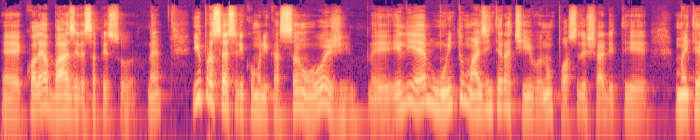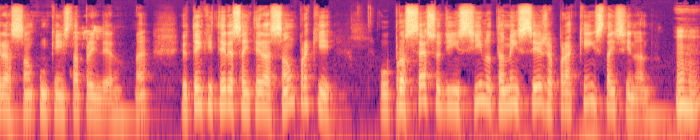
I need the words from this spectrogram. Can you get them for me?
é, qual é a base dessa pessoa. Né? E o processo de comunicação hoje, né, ele é muito mais interativo. Eu não posso deixar de ter uma interação com quem está aprendendo. Né? Eu tenho que ter essa interação para que o processo de ensino também seja para quem está ensinando. Uhum.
